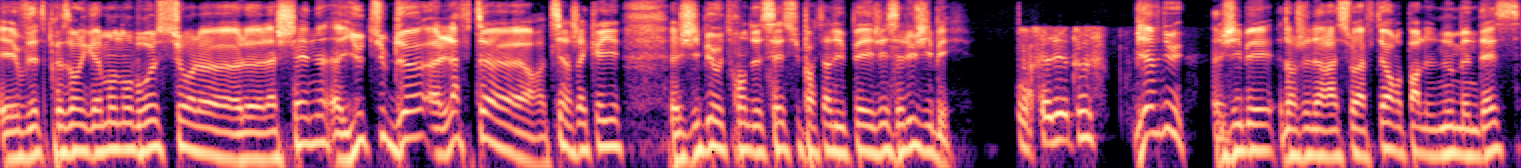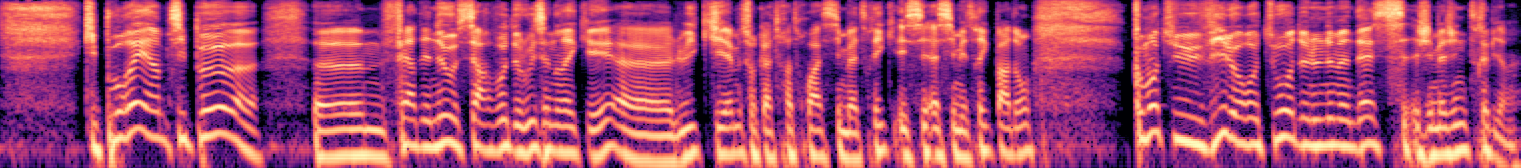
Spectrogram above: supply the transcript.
Et vous êtes présents également nombreux sur le- le- la chaîne YouTube de l'After. Tiens, j'accueille JB au 32 16 supporter du PSG. Salut JB. Salut à tous. Bienvenue, JB, dans Génération After. On parle de Nuno Mendes, qui pourrait un petit peu euh, euh, faire des nœuds au cerveau de Luis Enrique, euh, lui qui aime son 4-3-3 asymétrique, asymétrique. Pardon. Comment tu vis le retour de Nuno Mendes J'imagine très bien.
